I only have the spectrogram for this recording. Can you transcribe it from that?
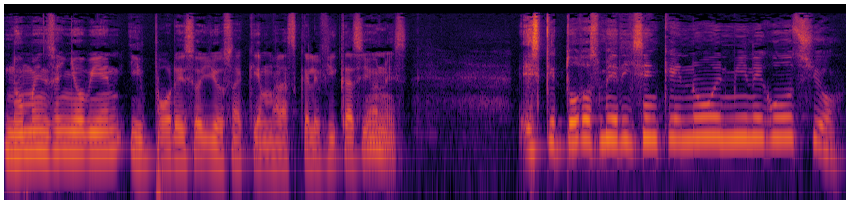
no me enseñó bien y por eso yo saqué malas calificaciones. Es que todos me dicen que no en mi negocio.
